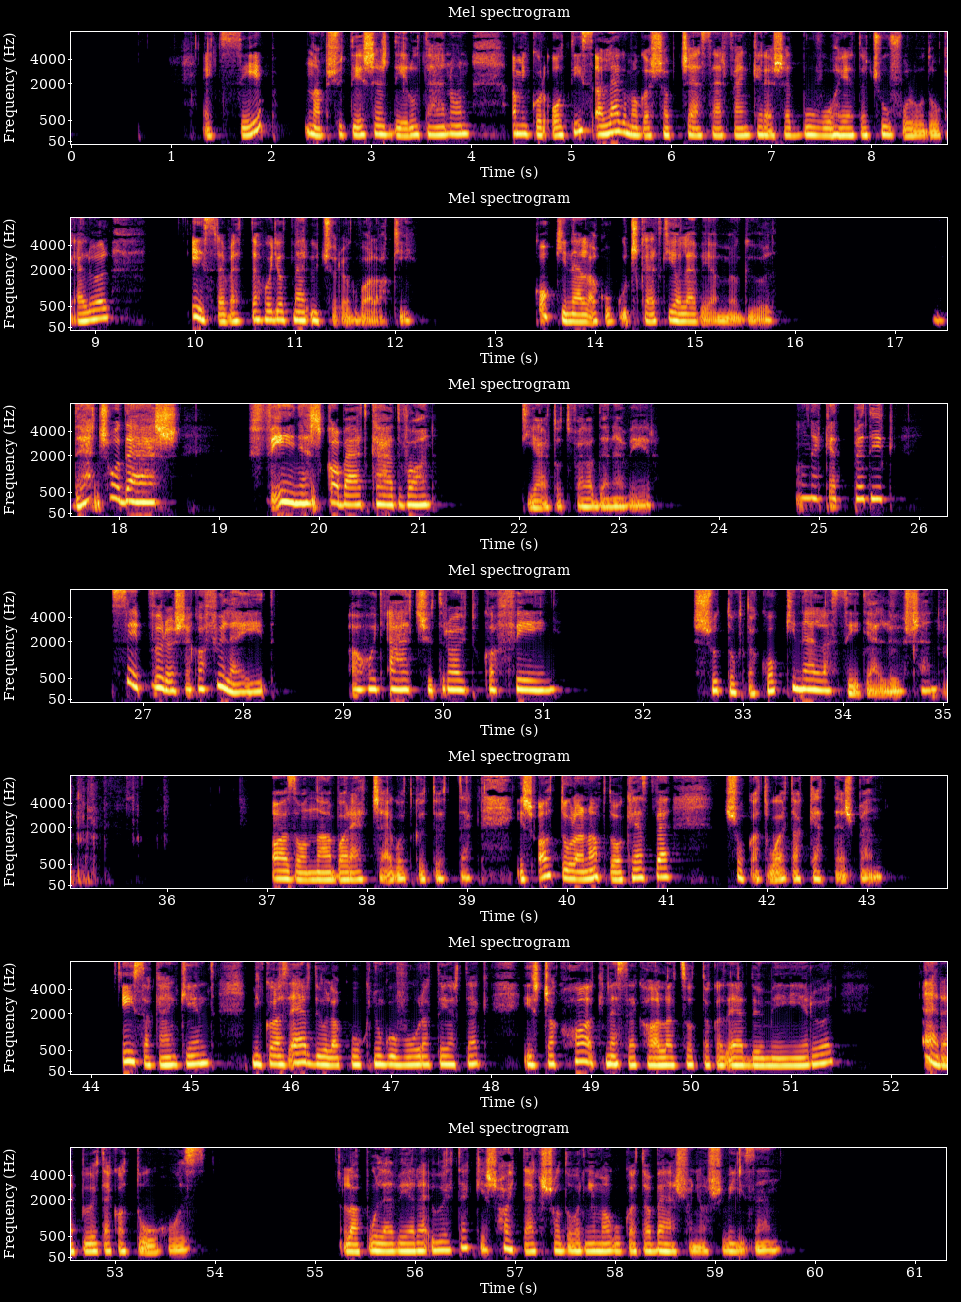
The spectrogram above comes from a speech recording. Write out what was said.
Egy szép, napsütéses délutánon, amikor Otis a legmagasabb császárfán keresett búvóhelyet a csúfolódók elől, észrevette, hogy ott már ücsörög valaki. Kokkinella kukucskált ki a levél mögül. De csodás! Fényes kabátkád van! kiáltott fel a denevér. Neked pedig szép vörösek a füleid, ahogy átsüt rajtuk a fény. Suttogta Kokkinella szégyellősen. Azonnal barátságot kötöttek, és attól a naptól kezdve sokat voltak kettesben. Éjszakánként, mikor az erdőlakók nyugovóra tértek, és csak halk neszek hallatszottak az erdő mélyéről, elrepültek a tóhoz. Lapulevélre ültek, és hagyták sodorni magukat a bársonyos vízen.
